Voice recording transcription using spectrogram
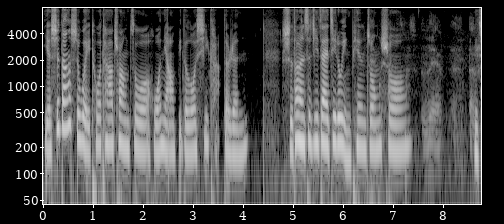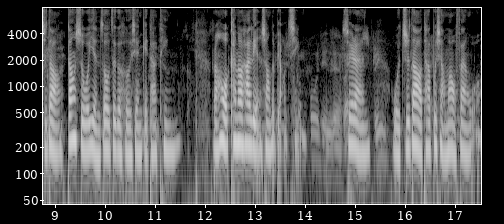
也是当时委托他创作《火鸟》彼得罗西卡的人。史特伦斯基在记录影片中说：“你知道，当时我演奏这个和弦给他听。”然后我看到他脸上的表情，虽然我知道他不想冒犯我，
